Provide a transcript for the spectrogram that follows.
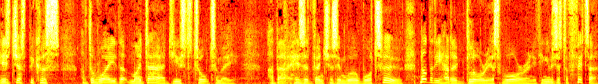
is just because of the way that my dad used to talk to me about his adventures in World War II. Not that he had a glorious war or anything, he was just a fitter,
